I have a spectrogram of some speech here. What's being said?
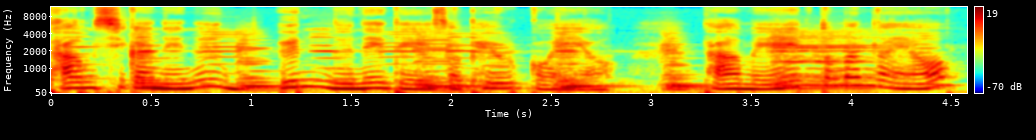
다음 시간에는 은, 는에 대해서 배울 거예요. 다음에 또 만나요.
